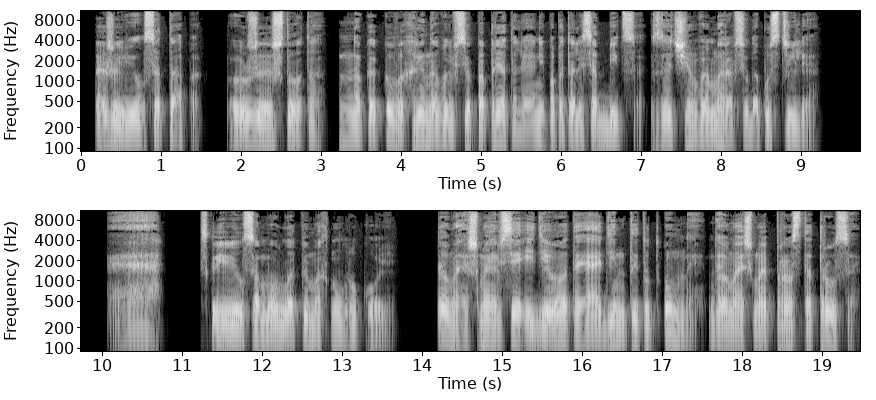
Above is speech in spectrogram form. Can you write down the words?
— оживился Тапок. «Уже что-то». «Но какого хрена вы все попрятали, а не попытались отбиться? Зачем вы Маров сюда пустили?» «Э-э-э», скривился Мурлок и махнул рукой. «Думаешь, мы все идиоты, а один ты тут умный? Думаешь, мы просто трусы?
